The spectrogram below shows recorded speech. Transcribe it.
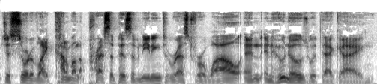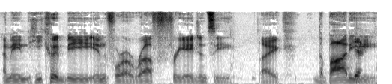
just sort of like kind of on the precipice of needing to rest for a while. And and who knows with that guy? I mean, he could be in for a rough free agency. Like the body yeah.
